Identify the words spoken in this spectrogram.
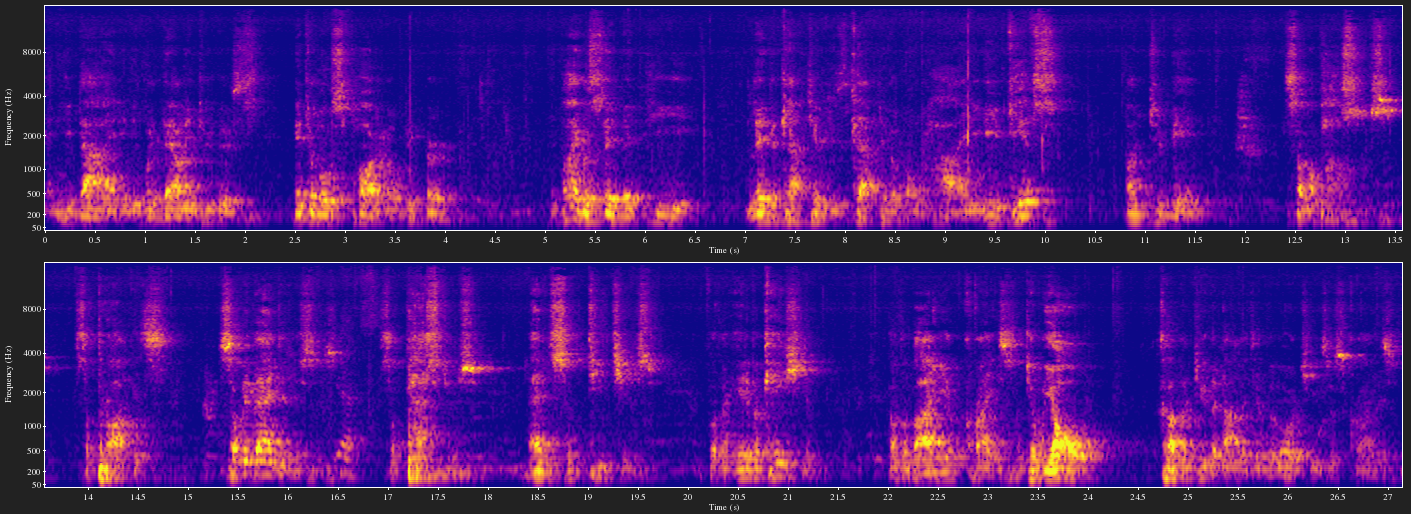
and he died and he went down into this innermost part of the earth, the Bible said that he led the captivities captive upon high and he gave gifts unto men, some apostles, some prophets, some evangelists, Yes. some pastors, and some teachers for the edification of the body of Christ until we all come unto the knowledge of the Lord Jesus Christ.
